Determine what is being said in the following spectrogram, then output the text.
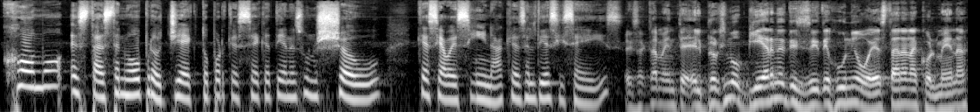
¿Cómo está este nuevo proyecto? Porque sé que tienes un show que se avecina, que es el 16. Exactamente. El próximo viernes 16 de junio voy a estar en la Colmena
